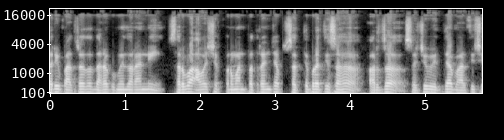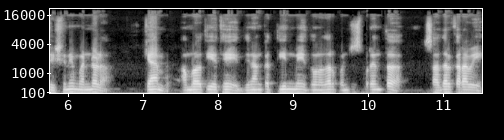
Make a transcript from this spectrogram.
तरी पात्रताधारक उमेदवारांनी सर्व आवश्यक प्रमाणपत्रांच्या सत्यप्रतीसह अर्ज सचिव विद्या भारती शैक्षणिक मंडळ कॅम्प अमरावती येथे दिनांक तीन मे दोन हजार पंचवीसपर्यंत सादर करावे.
